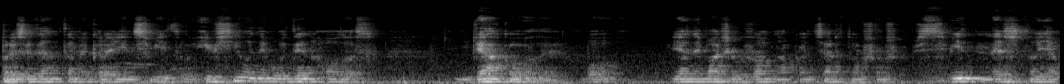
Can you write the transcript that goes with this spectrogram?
президентами країн світу. І всі вони в один голос дякували, бо я не бачив жодного концерту, що світ не стояв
